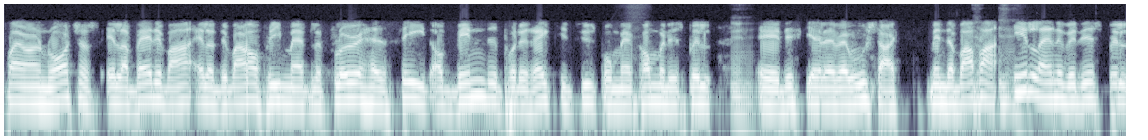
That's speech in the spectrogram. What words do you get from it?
fra Aaron Rodgers, eller hvad det var, eller det var jo fordi Matt LaFleur havde set og ventet på det rigtige tidspunkt med at komme med det spil. Mm. Øh, det skal jeg lade være usagt. Men der var bare et eller andet ved det spil,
